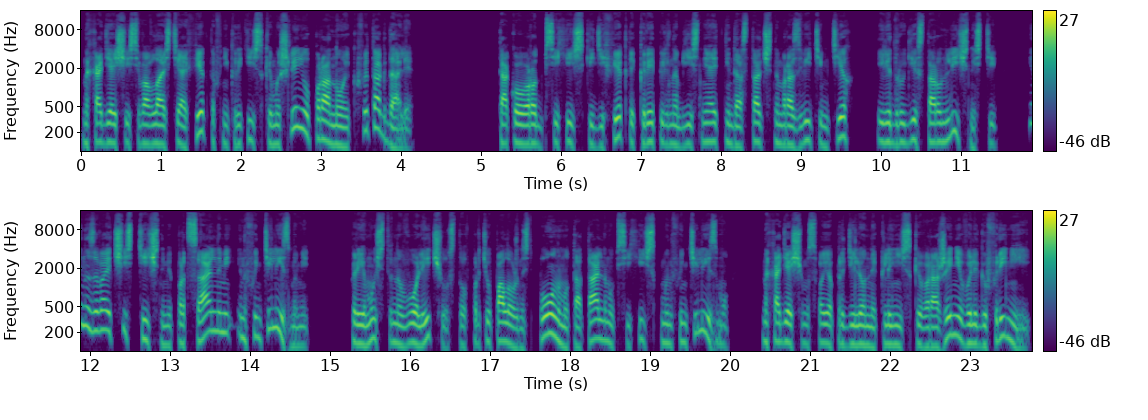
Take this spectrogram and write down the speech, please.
находящиеся во власти аффектов, некритическое мышление у параноиков и так далее. Такого рода психические дефекты Крепелин объясняет недостаточным развитием тех или других сторон личности и называет частичными, парциальными инфантилизмами, преимущественно воли и чувства, в противоположность полному, тотальному психическому инфантилизму, находящему свое определенное клиническое выражение в олигофрении.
